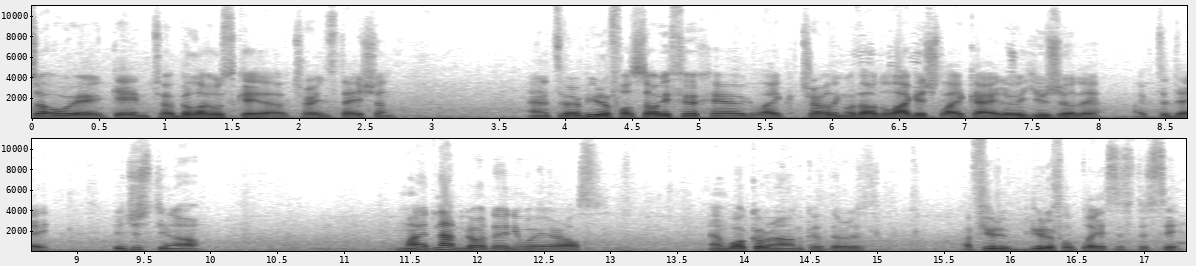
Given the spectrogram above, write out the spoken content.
So we came to a Belaruskaya uh, train station and it's very beautiful. So if you're here, like traveling without luggage like I do usually, like today, you just, you know, might not go to anywhere else and walk around because there is a few beautiful places to see.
